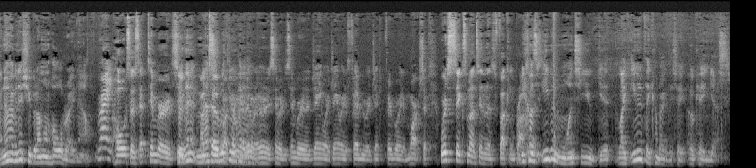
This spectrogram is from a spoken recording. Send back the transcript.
"I know I have an issue, but I'm on hold right now." right. Hold so September to So then it messes October, with your October, head. November, November, December, December to January, January to February, Jan- February to March. So we're six months in this fucking process. Because even once you get, like, even if they come back and they say, "Okay, yes,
